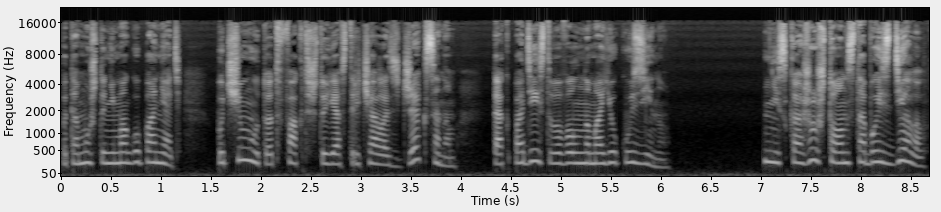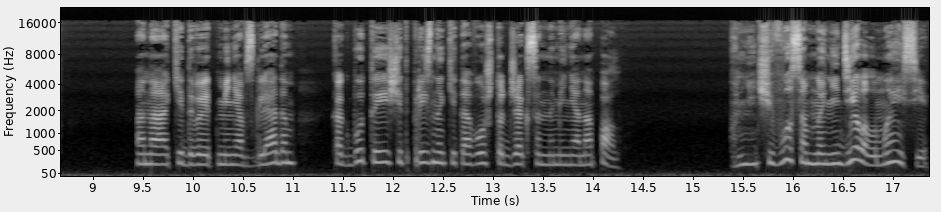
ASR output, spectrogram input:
потому что не могу понять, почему тот факт, что я встречалась с Джексоном, так подействовал на мою кузину. Не скажу, что он с тобой сделал. Она окидывает меня взглядом, как будто ищет признаки того, что Джексон на меня напал. Он ничего со мной не делал, Мэйси.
